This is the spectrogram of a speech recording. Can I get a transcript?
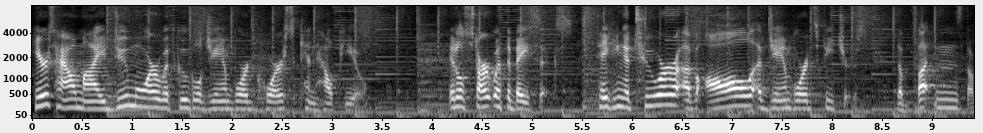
Here's how my Do More with Google Jamboard course can help you. It'll start with the basics, taking a tour of all of Jamboard's features, the buttons, the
